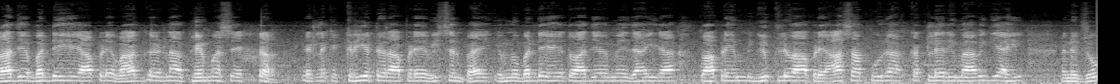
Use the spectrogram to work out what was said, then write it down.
આજે બર્થડે છે આપણે વાગડના ફેમસ એક્ટર એટલે કે ક્રિએટર આપણે વિશનભાઈ, એમનો બર્થડે છે, તો આજે અમે જઈ રહ્યા. તો આપણે એમની ગિફ્ટ લેવા આપણે આશાપુરા કટલેરીમાં આવી ગયા છીએ. અને જો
